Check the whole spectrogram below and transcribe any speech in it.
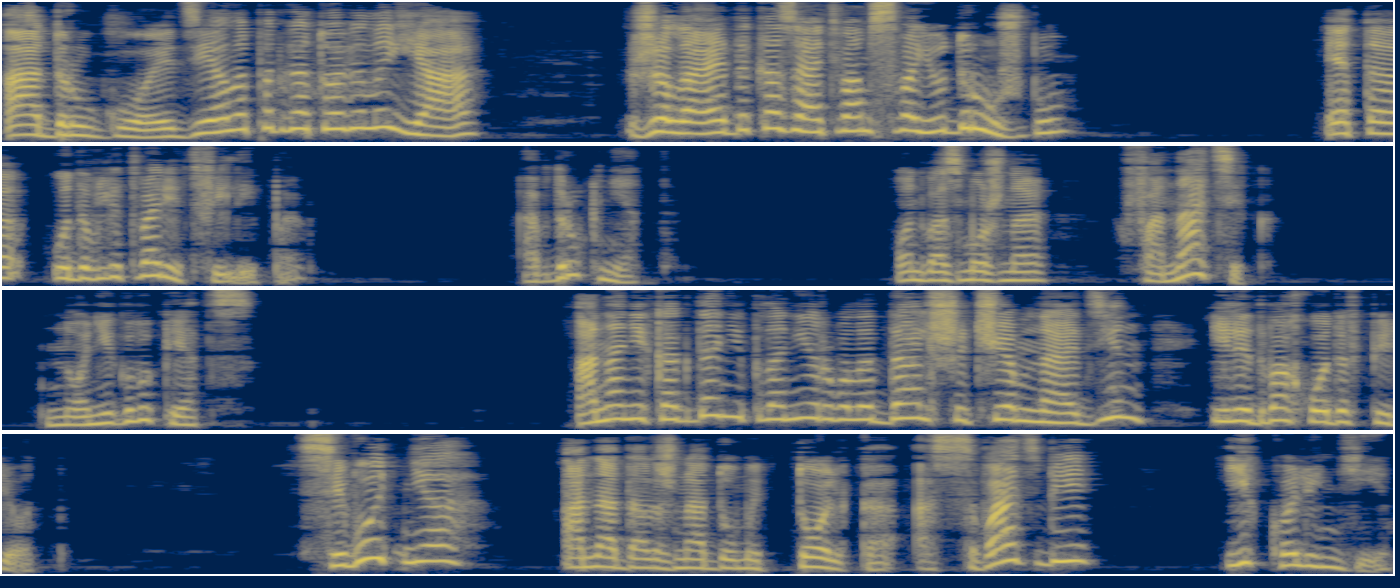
а другое дело подготовила я, желая доказать вам свою дружбу. Это удовлетворит Филиппа. А вдруг нет? Он, возможно, фанатик, но не глупец. Она никогда не планировала дальше, чем на один или два хода вперед. Сегодня Она должна думать только о свадьбе и Колиньи.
